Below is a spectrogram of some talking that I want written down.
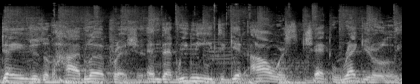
dangers of high blood pressure and that we need to get ours checked regularly.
